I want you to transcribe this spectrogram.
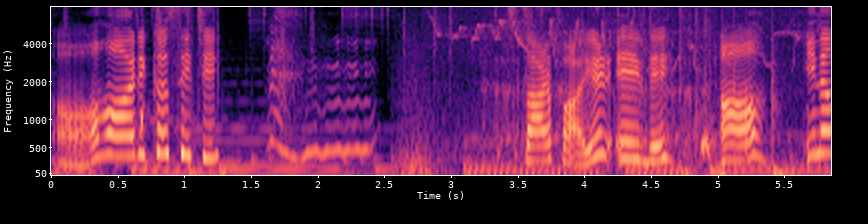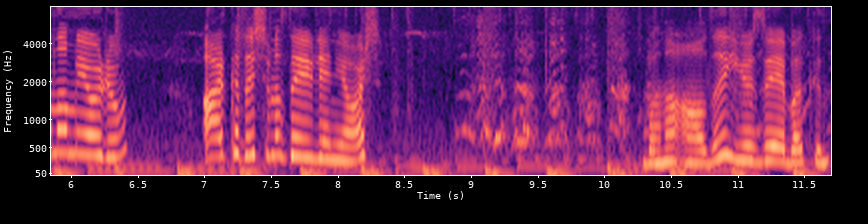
Aa, harika Setil. Starfire evde. Aa, inanamıyorum. Arkadaşımız evleniyor. Bana aldığı yüzüğe bakın.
